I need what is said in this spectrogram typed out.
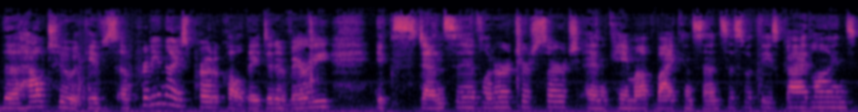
the how to. It gives a pretty nice protocol. They did a very extensive literature search and came up by consensus with these guidelines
